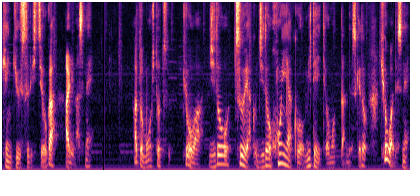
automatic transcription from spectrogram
研究する必要がありますね。あともう一つ今日は自動通訳自動翻訳を見ていて思ったんですけど今日はですね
